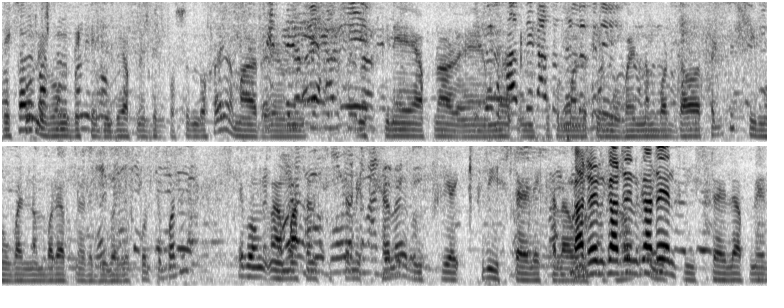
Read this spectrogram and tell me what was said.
দেখুন এবং দেখে যদি আপনাদের পছন্দ হয় আমার স্ক্রিনে আপনার পুকুর মালিকের মোবাইল নাম্বার দেওয়া থাকবে। সেই মোবাইল নাম্বারে আপনারা যোগাযোগ করতে পারেন এবং মাচান সিস্টেমে খেলা এবং ফ্রি ফ্রি স্টাইলে খেলা। ফ্রি স্টাইলে আপনার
